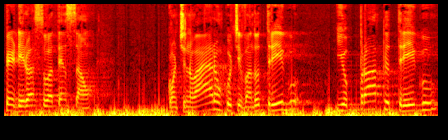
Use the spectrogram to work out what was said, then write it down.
perderam a sua atenção. Continuaram cultivando o trigo e o próprio trigo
